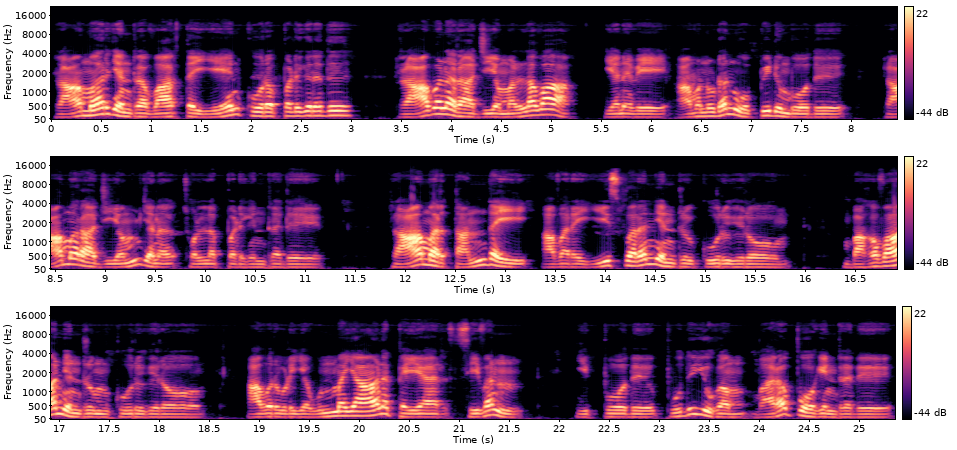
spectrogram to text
ராமர் என்ற வார்த்தை ஏன் கூறப்படுகிறது? ராவண ராஜ்யம் அல்லவா? எனவே அவனுடன் ஒப்பிடும்போது ராமராஜ்யம் என சொல்லப்படுகின்றது. ராமர் தந்தை அவரை ஈஸ்வரன் என்று கூறுகிறோம் பகவான் என்றும் கூறுகிறோம். அவருடைய உண்மையான பெயர் சிவன். இப்போது புதுயுகம் வரப்போகின்றது.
